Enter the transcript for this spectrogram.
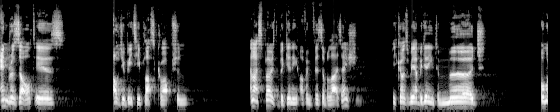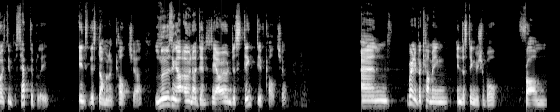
end result is LGBT plus co-option, and I suppose the beginning of invisibilization, because we are beginning to merge almost imperceptibly into this dominant culture, losing our own identity, our own distinctive culture, and really becoming indistinguishable from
